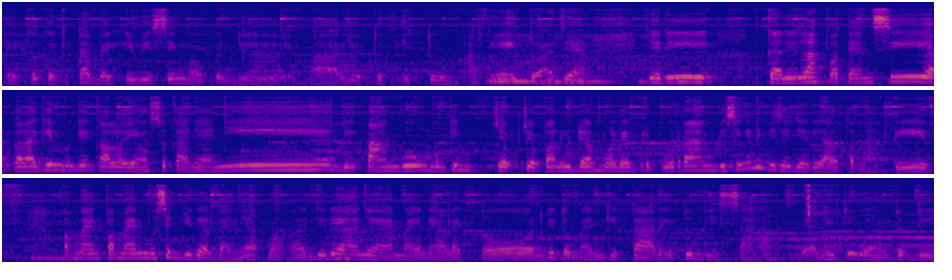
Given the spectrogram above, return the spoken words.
itu ke kita baik di Wising maupun di uh, YouTube itu. Artinya itu aja. Jadi galilah potensi apalagi mungkin kalau yang suka nyanyi di panggung mungkin job-joban udah mulai berkurang Bising ini bisa jadi alternatif. Pemain-pemain musik juga banyak eh, jadi hanya main elektron gitu main gitar itu bisa. Dan itu untuk di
